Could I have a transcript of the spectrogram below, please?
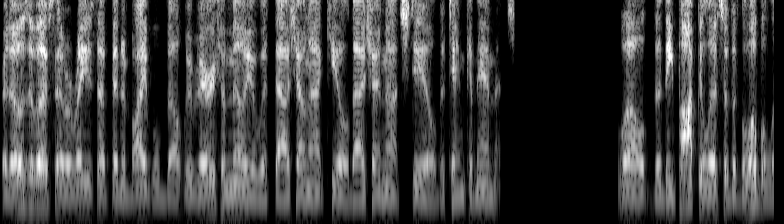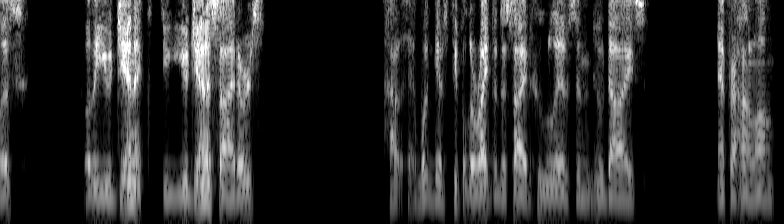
For those of us that were raised up in the Bible Belt, we're very familiar with thou shalt not kill, thou shalt not steal, the Ten Commandments. Well, the depopulists or the globalists or the eugenic, the eugeniciders, how, what gives people the right to decide who lives and who dies and for how long?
